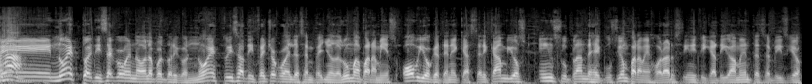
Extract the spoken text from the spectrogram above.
Eh, no estoy, dice el gobernador de Puerto Rico, no estoy satisfecho con el desempeño de Luma. Para mí es obvio que tiene que hacer cambios en su plan de ejecución para mejorar significativamente el servicio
